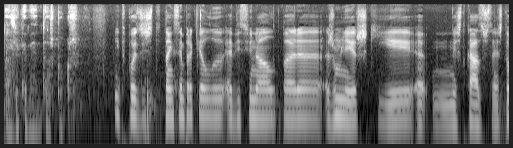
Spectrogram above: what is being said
basicamente, aos poucos. E depois isto tem sempre aquele adicional para as mulheres, que é, eh, neste caso, esta,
